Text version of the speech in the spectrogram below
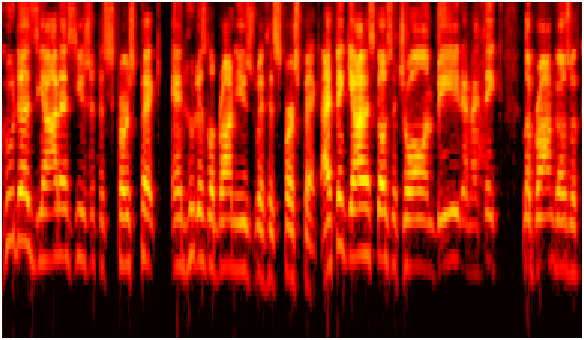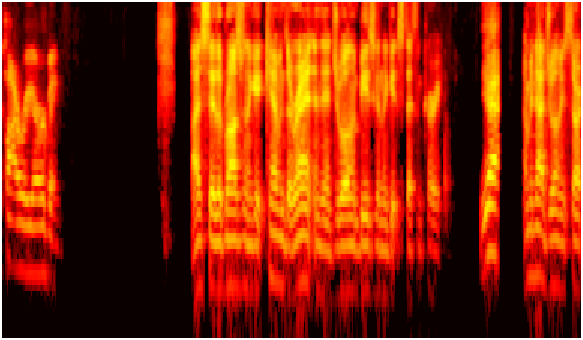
who does Giannis use with his first pick and who does LeBron use with his first pick? I think Giannis goes with Joel Embiid and I think LeBron goes with Kyrie Irving. I say LeBron's going to get Kevin Durant and then Joel Embiid's going to get Stephen Curry. Yeah. I mean, not Joel Embiid, sorry.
